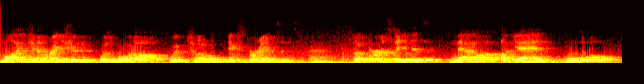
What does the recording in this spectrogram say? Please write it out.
My generation was brought up with two experiences. The first is never again war.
